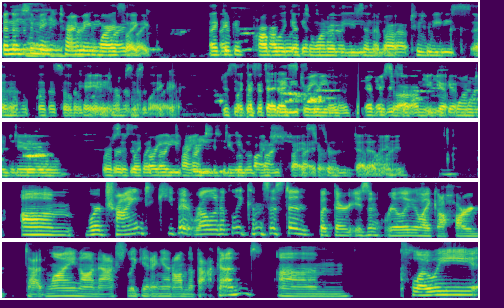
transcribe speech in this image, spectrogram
And assuming timing wise, like, I could probably get to one of these in about two weeks. I hope that's okay in terms of like, just like a steady stream of every so often you get one to do versus like, are you trying to do a bunch by a certain deadline? Um, we're trying to keep it relatively consistent, but there isn't really like a hard deadline on actually getting it on the back end. Um, Chloe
